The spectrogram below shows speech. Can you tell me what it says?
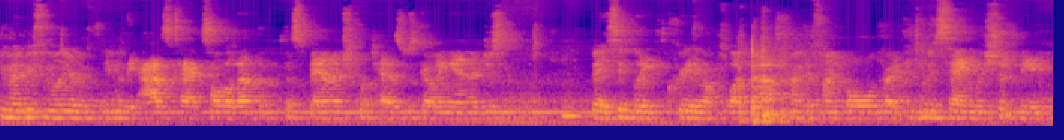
you might be familiar with you know the Aztecs, all of that. The, the Spanish Cortez was going in and just basically creating a bloodbath, trying to find gold, right? And he was saying we shouldn't be.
